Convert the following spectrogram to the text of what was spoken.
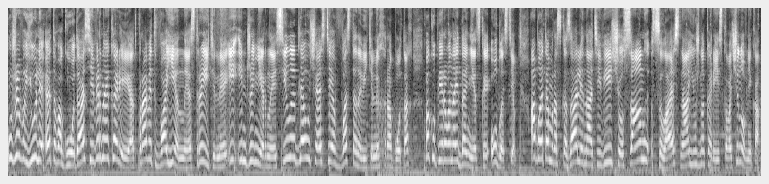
Уже в июле этого года Северная Корея отправит военные, строительные и инженерные силы для участия в восстановительных работах в оккупированной Донецкой области. Об этом рассказали на ТВ Чосан, ссылаясь на южнокорейского чиновника.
